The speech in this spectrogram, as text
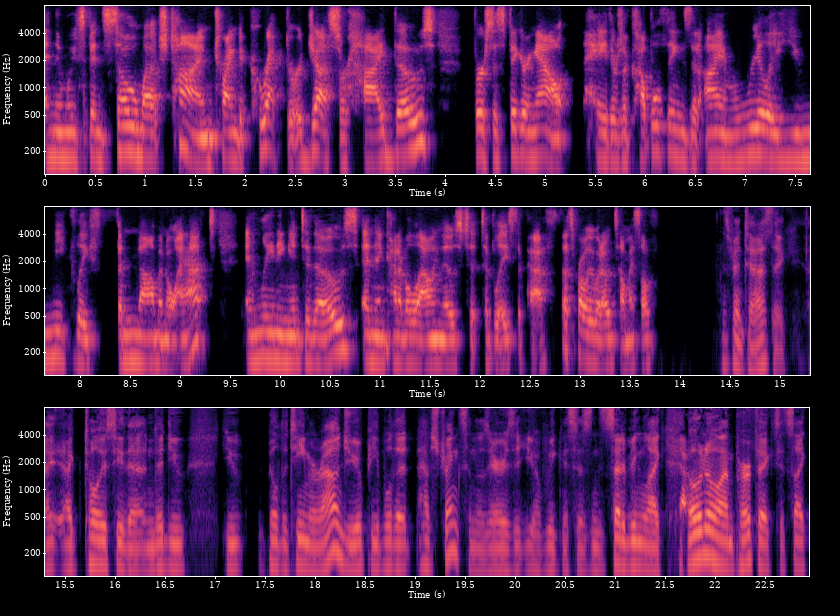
and then we spend so much time trying to correct or adjust or hide those versus figuring out, hey, there's a couple things that I am really uniquely phenomenal at, and leaning into those, and then kind of allowing those to, to blaze the path. That's probably what I would tell myself. That's fantastic. I, I totally see that. And did you you build a team around you, people that have strengths in those areas that you have weaknesses, and instead of being like, yeah. "Oh no, I'm perfect," it's like,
